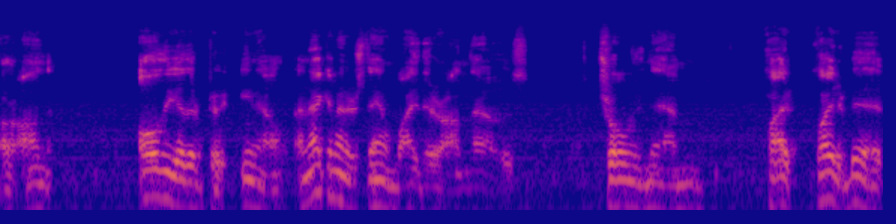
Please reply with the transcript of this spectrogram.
are on all the other, you know, and I can understand why they're on those, trolling them quite quite a bit,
